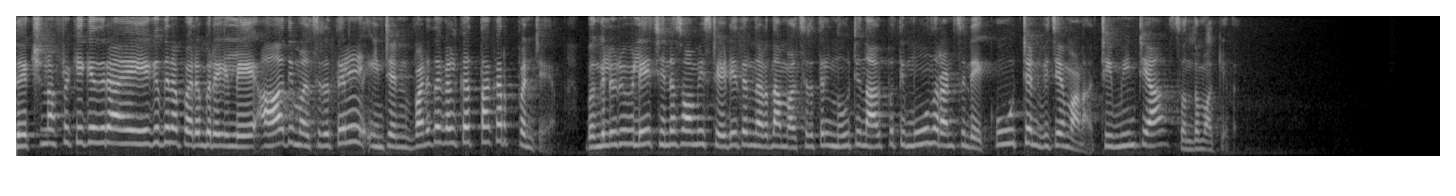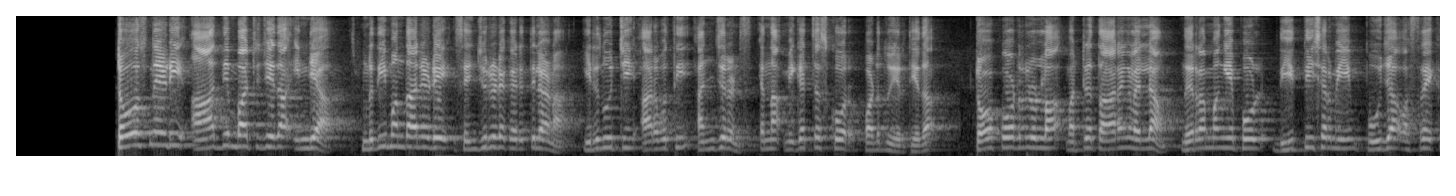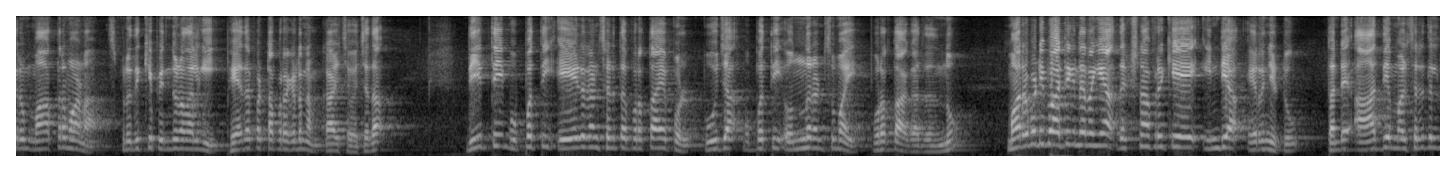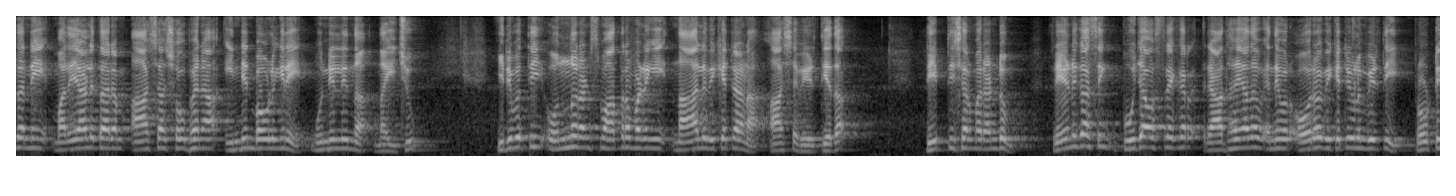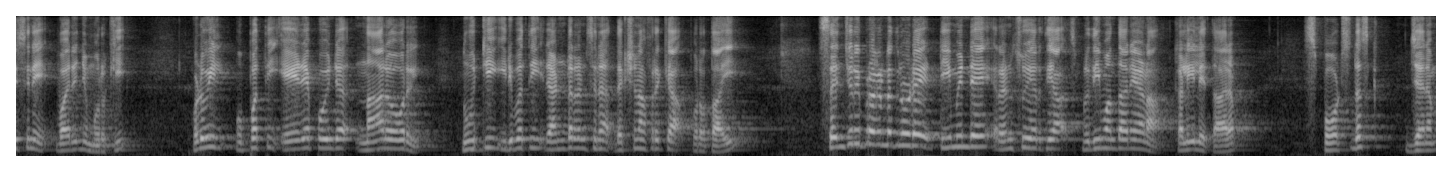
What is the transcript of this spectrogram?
ദക്ഷിണാഫ്രിക്കയ്ക്കെതിരായ ഏകദിന പരമ്പരയിലെ ആദ്യ മത്സരത്തിൽ ഇന്ത്യൻ വനിതകൾക്ക് തകർപ്പൻ ജയം. ബംഗളൂരുവിലെ ചിന്നസ്വാമി സ്റ്റേഡിയത്തിൽ നടന്ന മത്സരത്തിൽ നൂറ്റി നാൽപ്പത്തി മൂന്ന് റൺസിന്റെ കൂറ്റൻ വിജയമാണ് ടീം ഇന്ത്യ സ്വന്തമാക്കിയത്. ടോസ് നേടി ആദ്യം ബാറ്റ് ചെയ്ത ഇന്ത്യ സ്മൃതി മന്ദാനയുടെ സെഞ്ചുറിയുടെ കരുത്തിലാണ് ഇരുന്നൂറ്റി അറുപത്തി അഞ്ച് റൺസ് എന്ന മികച്ച സ്കോർ പടുത്തുയർത്തിയത് ടോപ്പ് ഓർഡറിലുള്ള മറ്റ് താരങ്ങളെല്ലാം നിറം മങ്ങിയപ്പോൾ ദീപ്തി ശർമ്മയും പൂജ വസ്ത്രേക്കറും മാത്രമാണ് സ്മൃതിക്ക് പിന്തുണ നൽകി ഭേദപ്പെട്ട പ്രകടനം കാഴ്ചവെച്ചത്. ദീപ്തി മുപ്പത്തി ഏഴ് റൺസ് എടുത്ത് പുറത്തായപ്പോൾ പൂജ മുപ്പത്തി ഒന്ന് റൺസുമായി പുറത്താകാതെ നിന്നു. മറുപടി ബാറ്റിംഗിനിറങ്ങിയ ദക്ഷിണാഫ്രിക്കയെ ഇന്ത്യ എറിഞ്ഞിട്ടു. തന്റെ ആദ്യ മത്സരത്തിൽ തന്നെ മലയാളി താരം ആശാ ശോഭന ഇന്ത്യൻ ബൗളിങ്ങിനെ മുന്നിൽ നിന്ന് നയിച്ചു. ഇരുപത്തി ഒന്ന് റൺസ് മാത്രം വഴങ്ങി നാല് വിക്കറ്റാണ് ആശ വീഴ്ത്തിയത്. ദീപ്തി ശർമ്മ രണ്ടും രേണുക സിംഗ് പൂജ വസ്ത്രേക്കർ രാധായാദവ് എന്നിവർ ഓരോ വിക്കറ്റുകളും വീഴ്ത്തി പ്രോട്ടീസിനെ വരിഞ്ഞു മുറുക്കി. ഒടുവിൽ മുപ്പത്തി ഏഴ് പോയിന്റ് നാല് ഓവറിൽ നൂറ്റി ഇരുപത്തി രണ്ട് റൺസിന് ദക്ഷിണാഫ്രിക്ക പുറത്തായി. സെഞ്ചുറി പ്രകടനത്തിലൂടെ ടീമിന്റെ റൺസ് ഉയർത്തിയ സ്മൃതി മന്ദാനയാണ് കളിയിലെ താരം. സ്പോർട്സ് ഡെസ്ക് ജനം.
